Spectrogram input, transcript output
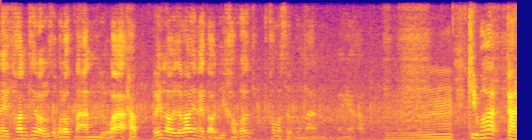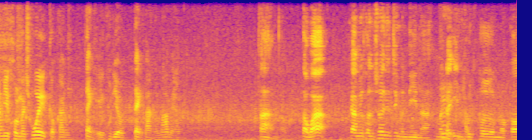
ในท่อนที่เรารู้สึกว่าเราตันหรือว่าครับ เฮ้ยเราจะเล่ายังไงต่อดีเขาก็เข้ามาเสริมตรงนั้นอะไรเงี้ยครับ อืมคิดว่าการมีคนมาช่วยกับการแต่งเองคนเดียวแตกต่างกันมากไหมครับ ต่างครับ แต่ว่าการมีคนช่วยจริง ๆ มันดีนะ มันได้อืมอินครัพุบตเพิ่มแล้วก็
